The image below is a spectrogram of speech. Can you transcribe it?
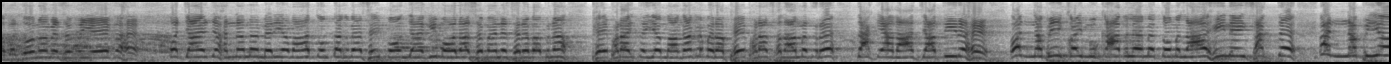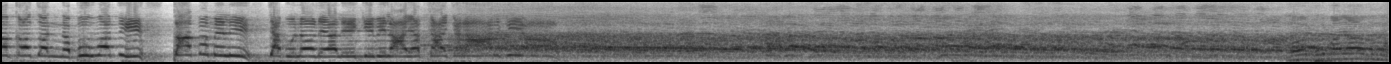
अब दोनों में से कोई एक है। जाए जहन्नम में, मेरी आवाज़ तुम तक वैसे ही पहुँच जाएगी। मौला से मैंने सिर्फ़ अपना फेफड़ा ही तो ये मांगा कि मेरा फेफड़ा सलामत रहे, ताकि आवाज़ जाती रहे। और नबी कोई मुकाबले में तुम ला ही नहीं सकते। और नबियों को तो नबूवत ही तब मिली जब उन्होंने अली की विलायत का इकरार किया। और फरमाया आपने,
